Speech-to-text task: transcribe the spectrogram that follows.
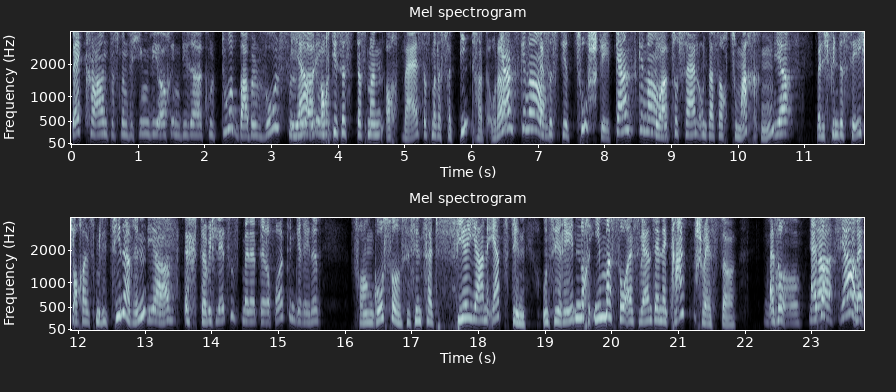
Background, dass man sich irgendwie auch in dieser Kulturbubble wohlfühlt. Ja, auch dieses, dass man auch weiß, dass man das verdient hat, oder? Ganz genau. Dass es dir zusteht, Ganz genau. dort zu sein und das auch zu machen. Ja. Weil ich finde, das sehe ich auch als Medizinerin. Ja. Da habe ich letztens mit meiner Therapeutin geredet. Frau Ngosso, Sie sind seit vier Jahren Ärztin und Sie reden noch immer so, als wären Sie eine Krankenschwester. Also Wow. Ja, einfach, ja. weil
